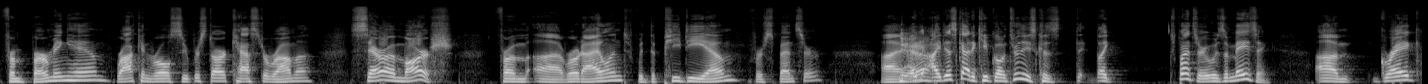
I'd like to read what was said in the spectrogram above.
from Birmingham, rock and roll superstar, Castorama. Sarah Marsh, from uh, Rhode Island with the PDM for Spencer. Uh, Yeah. I, I just got to keep going through these because, th- like, Spencer, it was amazing. Um, Greg.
